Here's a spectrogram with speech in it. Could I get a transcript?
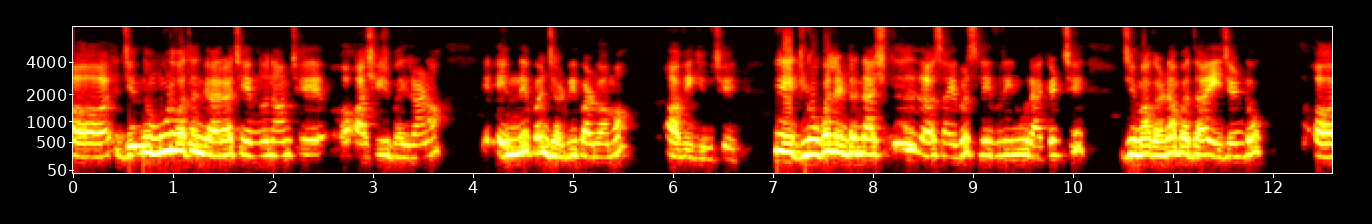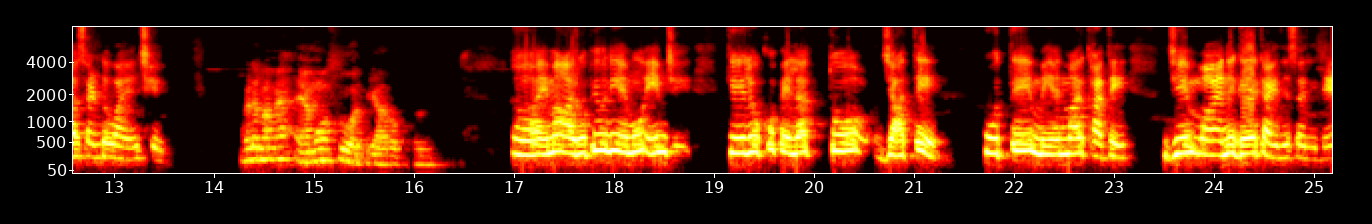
જેમનું મૂળ વતન વ્યારા છે એમનું નામ છે આશીષ ભૈરાણા. એમને પણ ઝડપી પાડવામાં આવી ગયું છે. એ ગ્લોબલ ઇન્ટરનેશનલ સાયબર સ્લેવરીનું રેકેટ છે જેમાં ઘણા બધા એજન્ટો સંડોવાયેલ છે. એમો આરોપીઓની એમો એમ છે કે એ લોકો પહેલાં તો જાતે પોતે મ્યાનમાર ખાતે જેમ અને ગેરકાયદેસર રીતે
